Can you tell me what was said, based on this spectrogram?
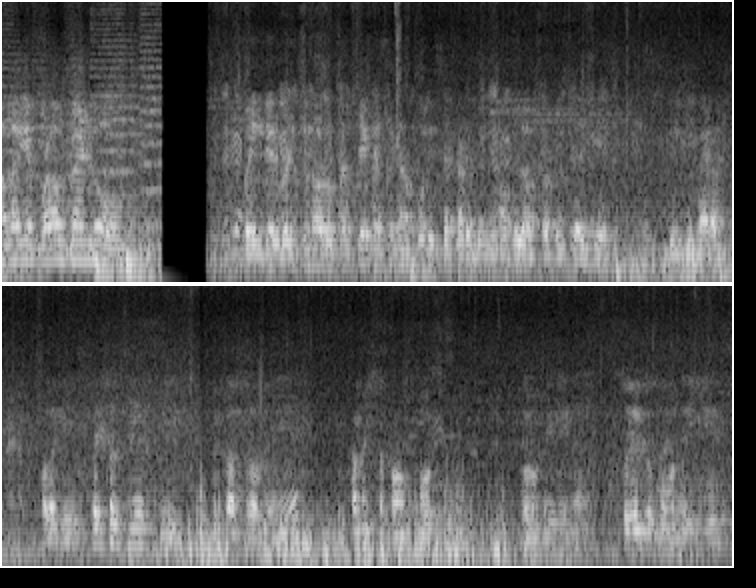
అలాగే బ్రాస్ బ్యాండ్లో బయలుదేరి వెళ్తున్నారు ప్రత్యేక second police academy Abhilash IPS DG madam అలాగే special CS Vikas Rao IAS commissioner transport గౌరవనీయులైన సురేంద్ర మోహన్ ఐఏఎస్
